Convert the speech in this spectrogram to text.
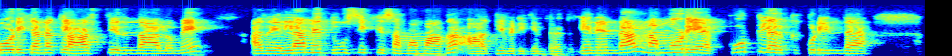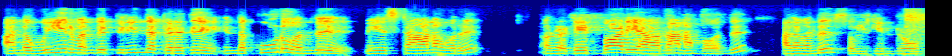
கோடிக்கணக்கில் ஆஸ்தி இருந்தாலுமே அது எல்லாமே தூசிக்கு சமமாக ஆகிவிடுகின்றது. ஏனென்றால் நம்முடைய கூட்டுல இருக்கக்கூடிய இந்த அந்த உயிர் வந்து பிரிந்த பிறகு இந்த கூடு வந்து வேஸ்டான ஒரு ஒரு டெட் பாடியாக தான் நம்ம வந்து அதை வந்து சொல்கின்றோம்.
